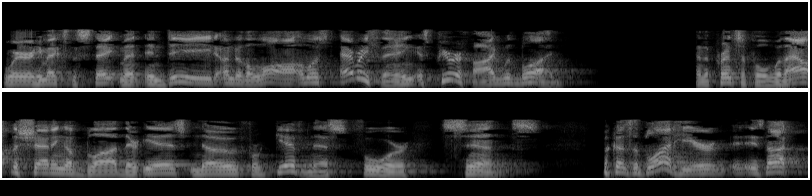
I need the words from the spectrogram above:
where he makes the statement, Indeed, under the law, almost everything is purified with blood. And the principle, without the shedding of blood, there is no forgiveness for sins. Because the blood here is not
